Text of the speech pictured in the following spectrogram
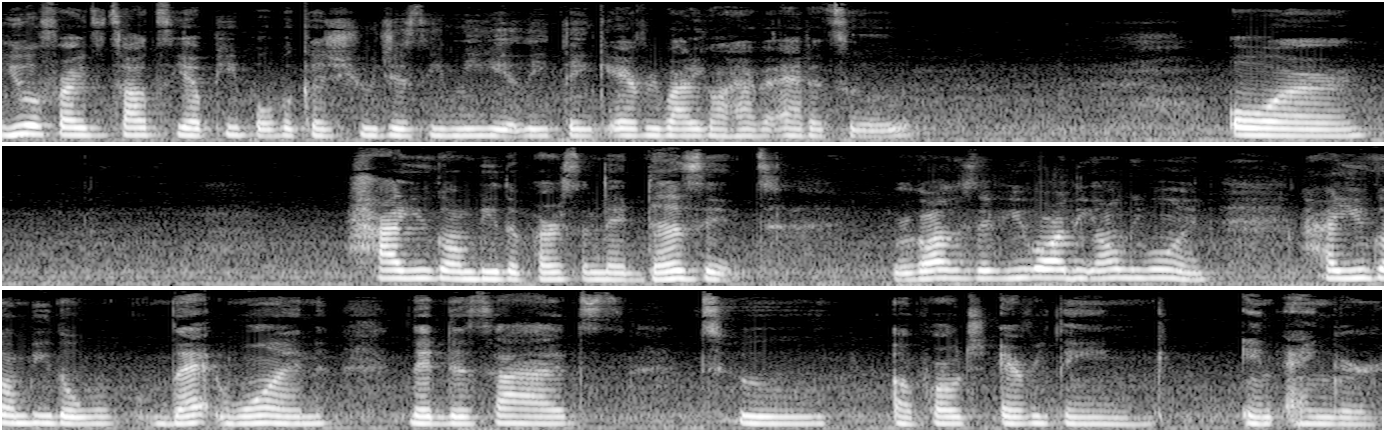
you afraid to talk to your people because you just immediately think everybody gonna have an attitude, or how you gonna be the person that doesn't, regardless if you are the only one, how you gonna be the that one that decides to approach everything in anger,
